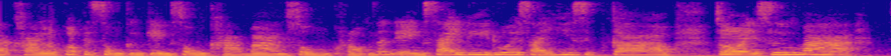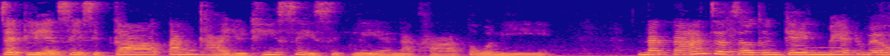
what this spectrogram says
นะคะ แล้วก็เป็นทรงกางเกงทรงขาบานทรงครอปนั่นเองไซส์ดีด้วยไซส์29 จอยซื้อมา7เหรียญ49 ตั้งขายอยู่ที่ 40 เหรียญนะคะ ตัวนี้นานๆจะเจอกางเกงเมดเวล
